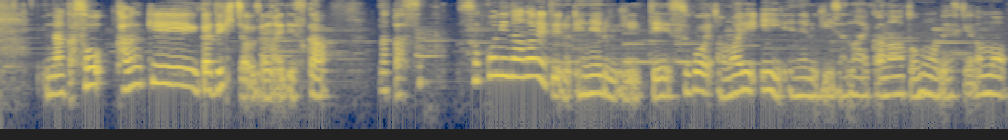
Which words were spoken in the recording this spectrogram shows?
なんかそう、関係ができちゃうじゃないですか。なんかそ、そこに流れてるエネルギーってすごいあまりいいエネルギーじゃないかなと思うんですけども、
